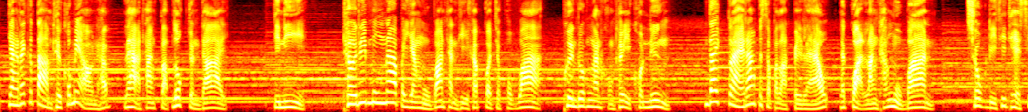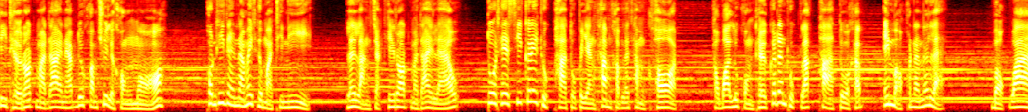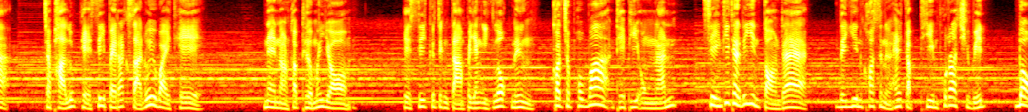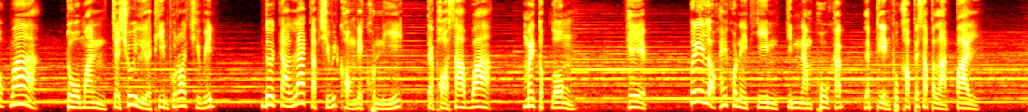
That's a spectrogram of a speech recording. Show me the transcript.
อย่างไรก็ตามเธอก็ไม่เอานะครับ และหาทางกลับโลกจนได้ ที่นี่ เธอรีบมุ่งหน้าไปยังหมู่บ้านทันทีครับก่อนจะพบว่าเพื่อนร่วมงานของเธออีกคนหนึ่งได้กลายร่างเป็นสัตว์ประหลาดไปแล้ว และกวาดล้างทั้งหมู่บ้าน โชคดีที่เทซี่เธอรอดมาได้นะครับด้วยความช่วยเหลือของหมอ คนที่แนะนำให้เธอมาที่นี่ และหลังจากที่รอดมาได้แล้ว ตัวเทซี่ก็ได้ถูกพาตัวไปยังถ้ำครับและทำคลอด ทว่าลูกของเธอก็ดันถูกลักพาตัวครับ ไอหมอคนนั้นนั่นแหละ บอกว่าจะพาลูกเทซี่ไปรักษาด้วยไวเท แน่นอนครับเธอไม่ยอม เทซี่ก็จึงตามไปยังอีกโลกหนึ่งก่อนจะพบว่าเทพีองค์นั้น เสียงที่เธอได้ยินตอนแรก ได้ยินข้อเสนอให้กับทีมผู้รอดชีวิต บอกว่าตัวมันจะช่วยเหลือทีมผู้รอดชีวิต โดยการแลกกับชีวิตของเด็กคนนี้ แต่พอทราบว่าไม่ตกลง เทพก็ได้หลอกให้คนในทีมกินน้ำพุครับ และเปลี่ยนพวกเขาเป็นสัตว์ประหลาดไป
